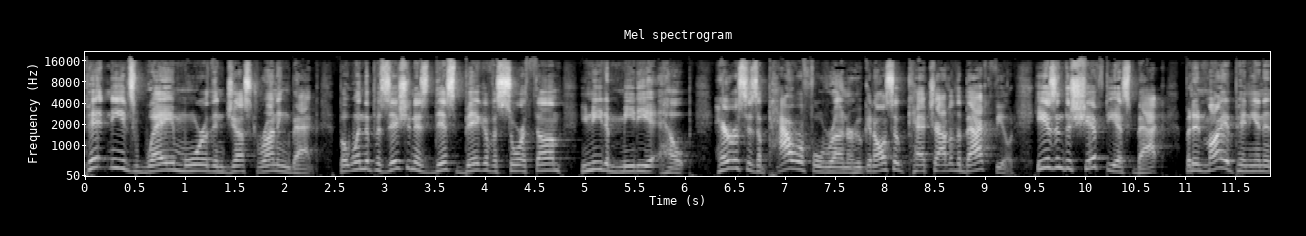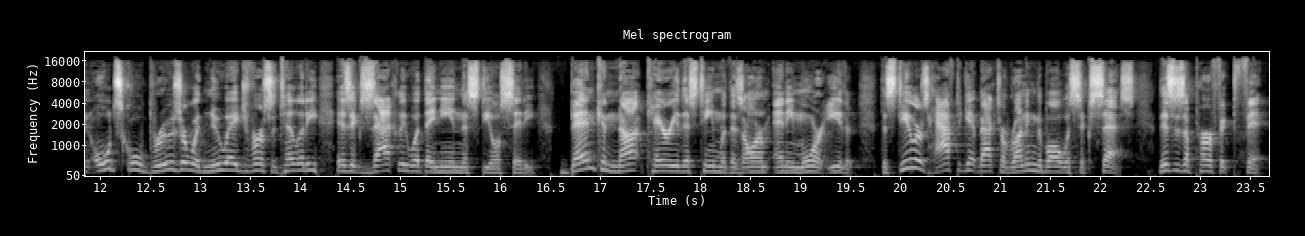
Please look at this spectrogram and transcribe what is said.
Pitt needs way more than just running back, but when the position is this big of a sore thumb, you need immediate help. Harris is a powerful runner who can also catch out of the backfield. He isn't the shiftiest back, but in my opinion, an old school bruiser with new age versatility is exactly what they need in the Steel City. Ben cannot carry this team with his arm anymore either. The Steelers have to get back to running the ball with success. This is a perfect fit.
